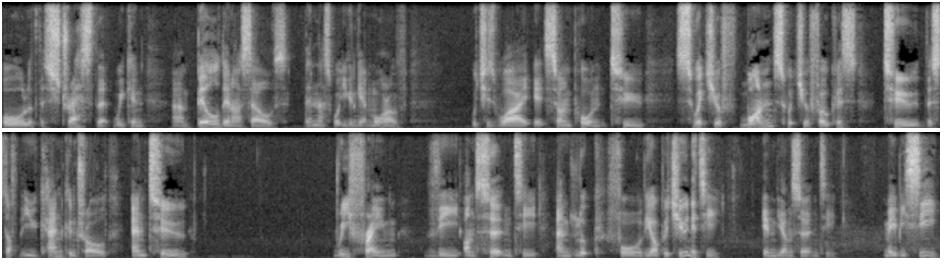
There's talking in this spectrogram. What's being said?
all of the stress that we can um, build in ourselves, then that's what you're going to get more of. Which is why it's so important to switch your one, switch your focus to the stuff that you can control, and two, reframe the uncertainty and look for the opportunity in the uncertainty. Maybe see,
